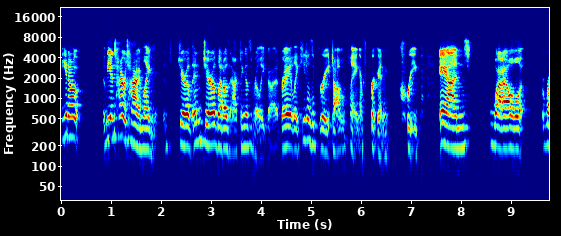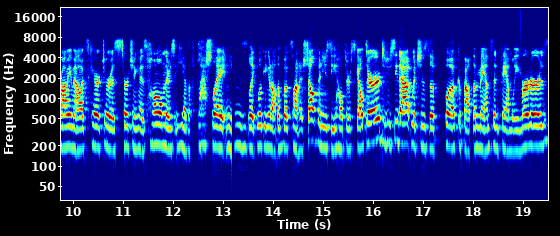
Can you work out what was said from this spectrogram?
you know, the entire time, like Jared and Jared Leto's acting is really good, right? Like he does a great job of playing a freaking creep. And while Rami Malek's character is searching his home, there's he has a flashlight and he's like looking at all the books on his shelf, and you see Helter Skelter. Did you see that? Which is the book about the Manson family murders.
